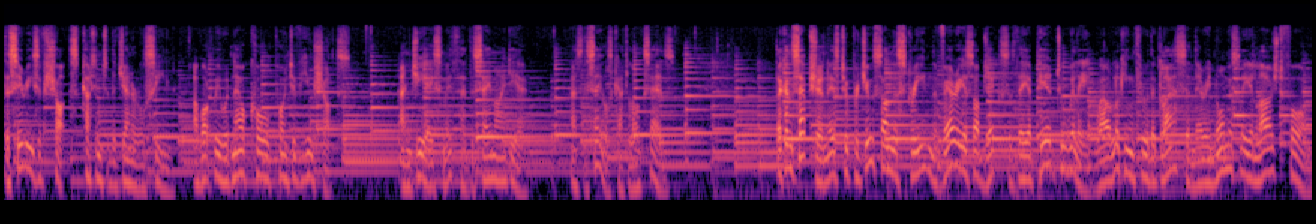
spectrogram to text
The series of shots cut into the general scene are what we would now call point of view shots. And G.A. Smith had the same idea, as the sales catalogue says. The conception is to produce on the screen the various objects as they appeared to Willie while looking through the glass in their enormously enlarged form.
